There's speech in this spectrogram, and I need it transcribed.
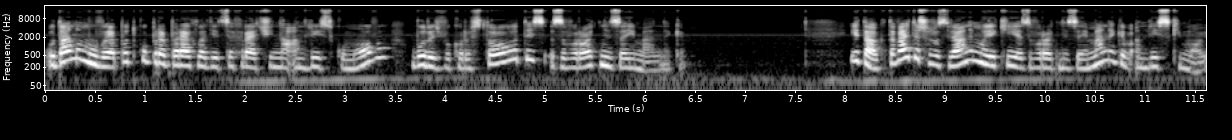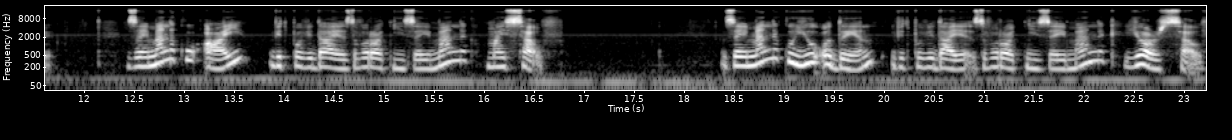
У даному випадку при перекладі цих речень на англійську мову будуть використовуватись зворотні займенники. І так, давайте ж розглянемо, які є зворотні займенники в англійській мові. Займеннику I відповідає зворотній займенник myself. Займеннику U1 відповідає зворотній займенник yourself.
